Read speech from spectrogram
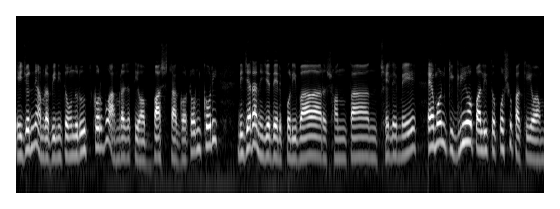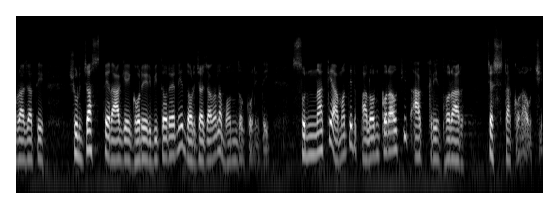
এই জন্যে আমরা বিনীত অনুরোধ করব, আমরা যাতে অভ্যাসটা গঠন করি। নিজেরা নিজেদের পরিবার, সন্তান, ছেলে, মেয়ে, এমনকি গৃহপালিত পশু পাখিও আমরা যাতে সূর্যাস্তের আগে ঘরের ভিতরে এনে দরজা, জানালা বন্ধ করে দেই। সুন্নাকে আমাদের পালন করা উচিত, আঁকড়ে ধরার চেষ্টা করা উচিত।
